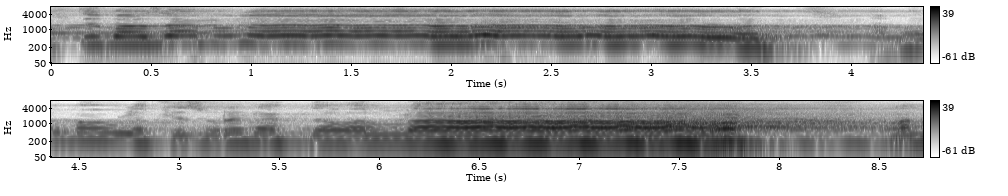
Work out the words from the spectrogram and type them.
থাকতে বাজান আমার মাওলাকে জোরে ডাক দাও আল্লাহ। মান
